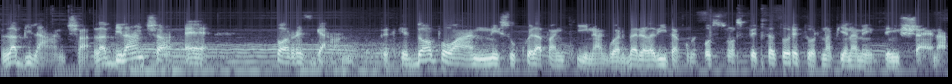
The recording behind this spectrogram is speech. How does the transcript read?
la bilancia. La bilancia è Forrest Gump, perché dopo anni su quella panchina a guardare la vita come fosse uno spettatore torna pienamente in scena.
